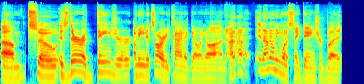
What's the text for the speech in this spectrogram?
Um, so, is there a danger? I mean, it's already kind of going on. I, I, and I don't even want to say danger, but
